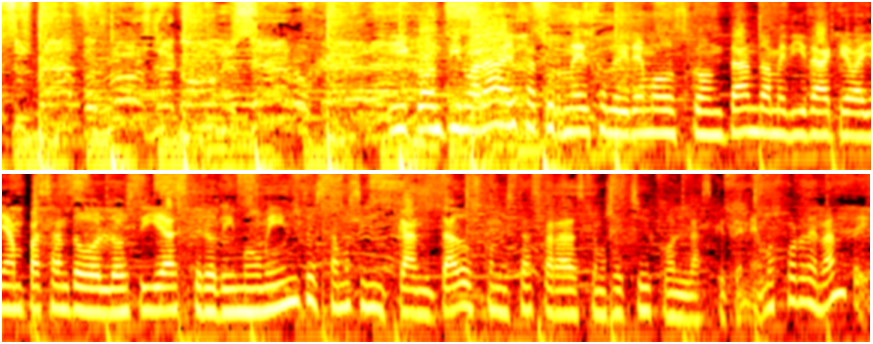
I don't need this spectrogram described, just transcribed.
Abundarán y en sus brazos los dragones se arrojarán. Y continuará esta tournée, se lo iremos contando a medida que vayan pasando los días, pero de momento estamos encantados con estas paradas que hemos hecho y con las que tenemos por delante.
